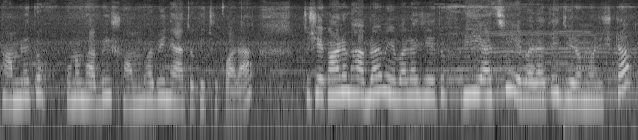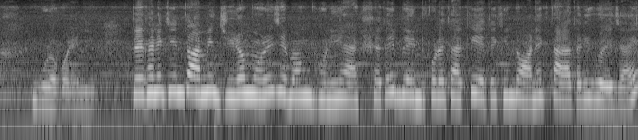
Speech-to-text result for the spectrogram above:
সামলে তো কোনোভাবেই সম্ভবই না এত কিছু করা। তো সে কারণে ভাবলাম এবেলা যেহেতু ফ্রি আছি এবেলাতেই জিরো মরিচটা গুঁড়ো করে নিই। তো এখানে কিন্তু আমি জিরো মরিচ এবং ধনিয়া একসাথেই ব্লেন্ড করে থাকি, এতে কিন্তু অনেক তাড়াতাড়ি হয়ে যায়।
